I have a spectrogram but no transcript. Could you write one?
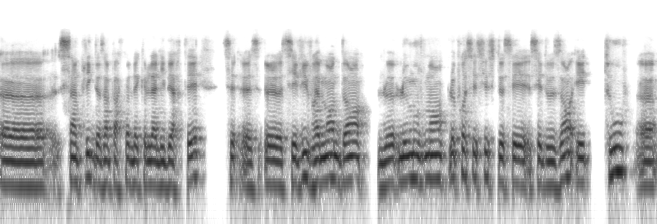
euh, s'impliquent dans un parcours de de la liberté, euh, euh, c'est vu vraiment dans le, mouvement, le processus de ces, deux ans et tout euh,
